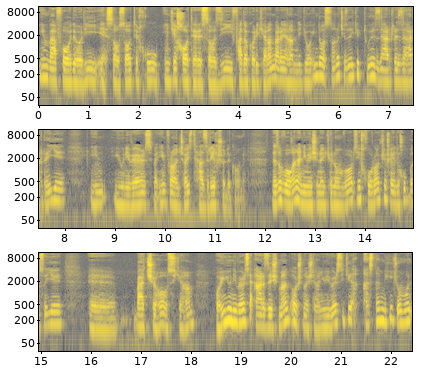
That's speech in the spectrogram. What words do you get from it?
این وفاداری احساسات خوب اینکه خاطر سازی فداکاری کردن برای همدیگه و این داستان ها چیزایی که توی ذره ذره این universe و این franchise تزریق شده کامل. لذا واقعا انیمیشن های Clone Wars یه خوراک خیلی خوب واسه بچه هاست که هم این universe ارزشمند آشناشن universe ی که اصلا به هیچ عنوان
